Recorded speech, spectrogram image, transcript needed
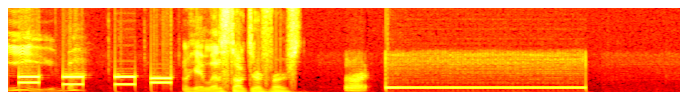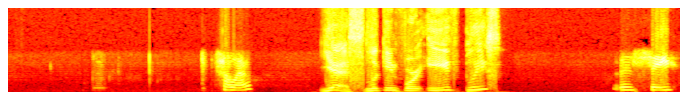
Eve. Okay, let us talk to her first. All right. Hello, Yes, looking for Eve, please. this is she.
